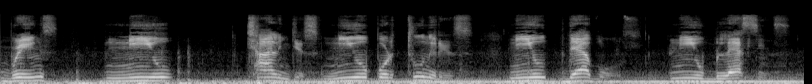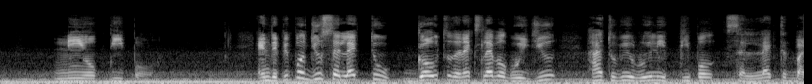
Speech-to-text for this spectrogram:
brings new challenges, new opportunities, new devils, new blessings new people. And the people you select to go to the next level with you have to be really people selected by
